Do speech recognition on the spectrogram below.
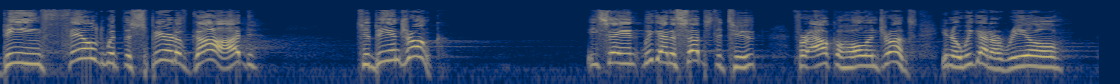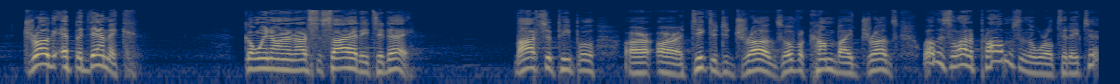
being filled with the Spirit of God to being drunk. He's saying we got a substitute for alcohol and drugs. You know, we got a real drug epidemic going on in our society today. Lots of people are, are addicted to drugs, overcome by drugs. Well, there's a lot of problems in the world today, too.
